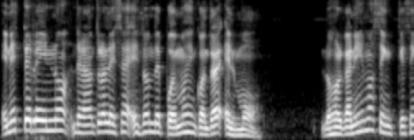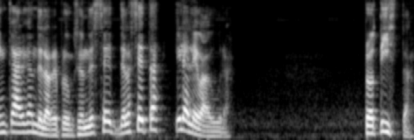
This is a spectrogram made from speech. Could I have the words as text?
En este reino de la naturaleza es donde podemos encontrar el moho, los organismos en que se encargan de la reproducción de, la seta y la levadura. Protista.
